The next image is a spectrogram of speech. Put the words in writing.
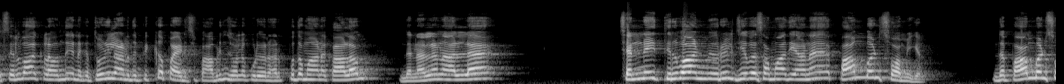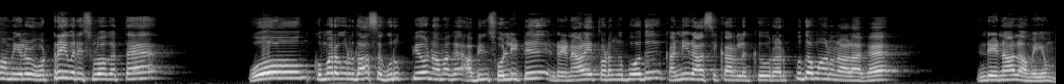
செல்வாக்கில் வந்து எனக்கு தொழிலானது பிக்கப் ஆகிடுச்சுப்பா அப்படின்னு சொல்லக்கூடிய ஒரு அற்புதமான காலம். இந்த நல்ல நாளில் சென்னை திருவான்மியூரில் ஜீவசமாதியான பாம்பன் சுவாமிகள். இந்த பாம்பன் சுவாமிகளோட ஒற்றை வரி ஸ்லோகத்தை ஓம் குமரகுருதாச குருப்பியோ நமக அப்படின்னு சொல்லிட்டு இன்றைய நாளை தொடங்கும் போது கன்னிராசிக்காரர்களுக்கு ஒரு அற்புதமான நாளாக இன்றைய நாள் அமையும்.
